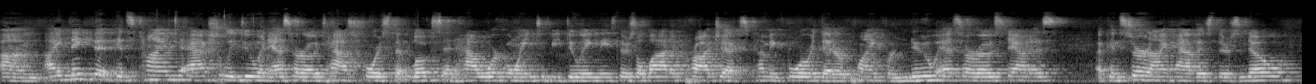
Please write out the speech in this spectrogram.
Um, I think that it's time to actually do an SRO task force that looks at how we're going to be doing these. There's a lot of projects coming forward that are applying for new SRO status. A concern I have is there's no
